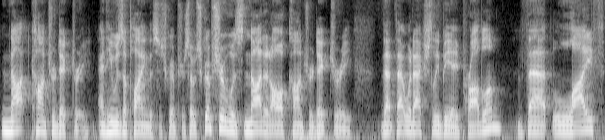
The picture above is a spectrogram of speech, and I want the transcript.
not contradictory and he was applying this to scripture. So scripture was not at all contradictory that that would actually be a problem that life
